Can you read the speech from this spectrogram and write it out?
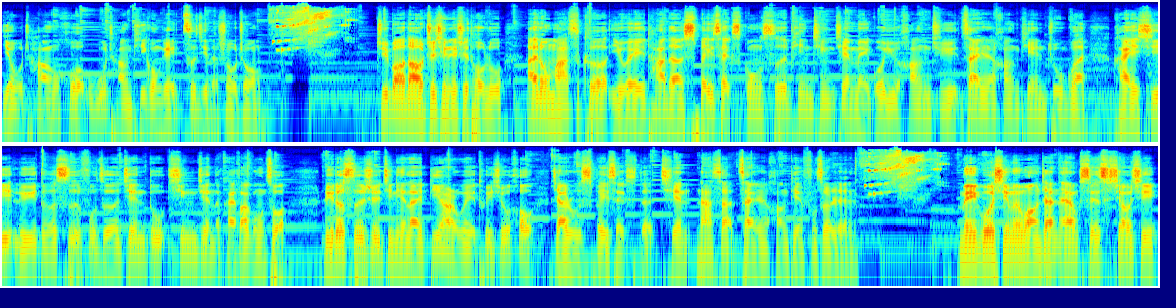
有偿或无偿提供给自己的受众。据报道，知情人士透露，埃隆·马斯克已为他的 SpaceX 公司聘请前美国宇航局载人航天主管凯西·吕德斯负责监督星舰的开发工作。吕德斯是近年来第二位退休后加入 SpaceX 的前 NASA 载人航天负责人。美国新闻网站 Axis 消息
